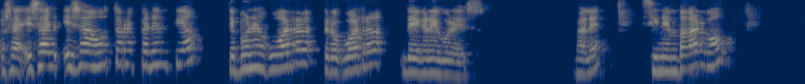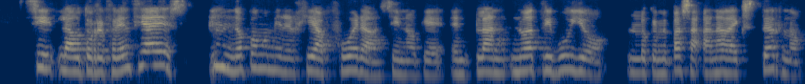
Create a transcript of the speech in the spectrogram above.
o sea, esa, esa autorreferencia te pones guarra, pero guarra de gregores, ¿vale? Sin embargo, si la autorreferencia es no pongo mi energía fuera, sino que en plan no atribuyo lo que me pasa a nada externo,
